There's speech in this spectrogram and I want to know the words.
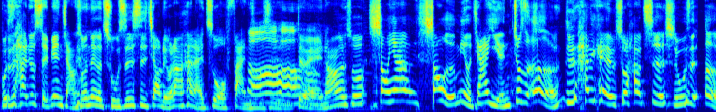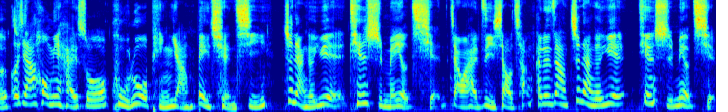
不是，他就随便讲说那个厨师是叫流浪汉来做饭，是不是？Oh. 对，然后说烧鸭烧鹅。”没有加盐就是饿，就是他就开始说他吃的食物是饿，而且他后面还说虎落平阳被犬欺，这两个月天使没有钱，讲完还自己笑场，他就这样，这两个月天使没有钱，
